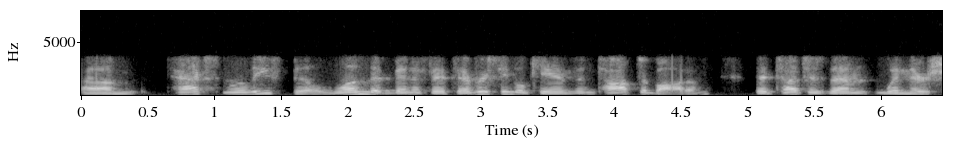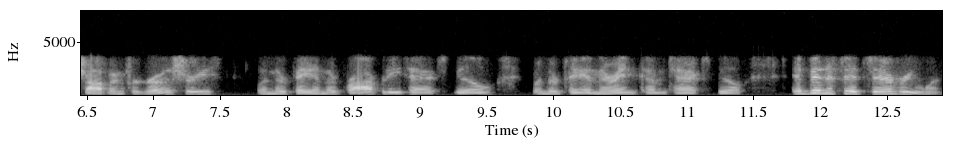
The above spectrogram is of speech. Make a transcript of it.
um, tax relief bill, one that benefits every single Kansan, top to bottom, that touches them when they're shopping for groceries, when they're paying their property tax bill, when they're paying their income tax bill. It benefits everyone.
